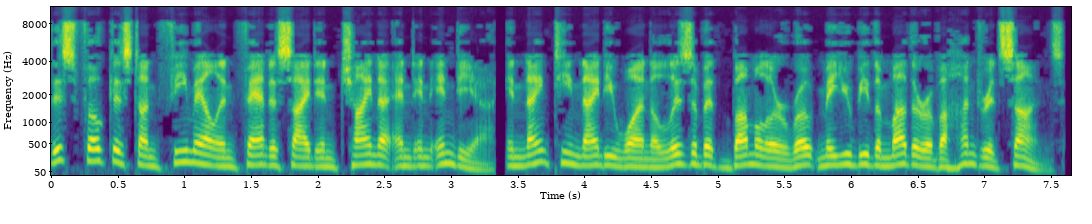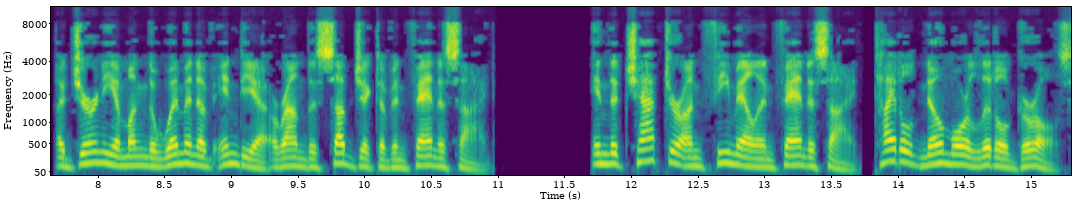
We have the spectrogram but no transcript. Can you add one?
This focused on female infanticide in China and in India. In 1991, Elizabeth Bumiller wrote May You Be the Mother of a Hundred Sons, a journey among the women of India around the subject of infanticide. In the chapter on female infanticide, titled No More Little Girls,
